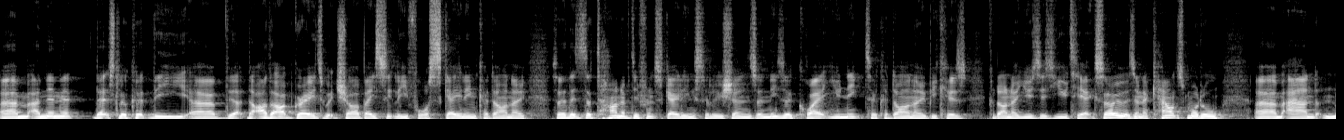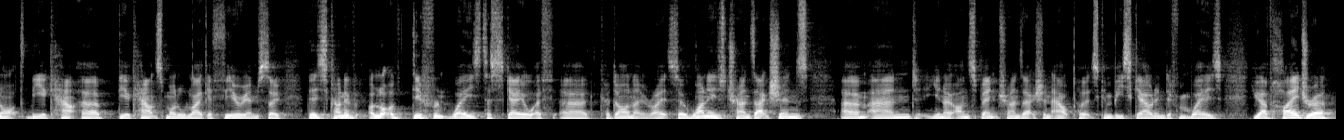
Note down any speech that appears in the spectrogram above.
Um, and then let's look at the, uh, the, the other upgrades, which are basically for scaling Cardano. So there's a ton of different scaling solutions, and these are quite unique to Cardano because Cardano uses UTXO as an accounts model um, and not the account uh, the accounts model like Ethereum. So there's kind of a lot of different ways to scale uh, Cardano, right? So one is transactions. Um, and you know unspent transaction outputs can be scaled in different ways. You have Hydra,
